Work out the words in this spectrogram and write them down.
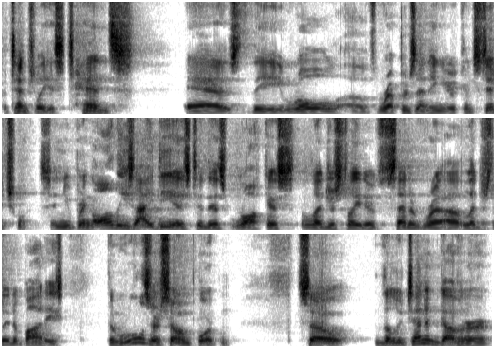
potentially as tense as the role of representing your constituents, and you bring all these ideas to this raucous legislative set of uh, legislative bodies, the rules are so important. So the lieutenant governor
